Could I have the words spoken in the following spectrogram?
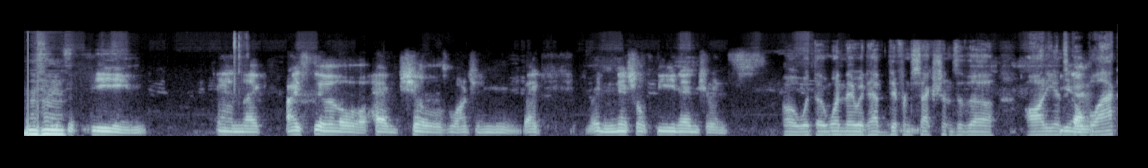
Mhm. it's a theme. And like I still have chills watching that initial Fiend entrance. Oh, with the when they would have different sections of the audience Yeah. go black,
